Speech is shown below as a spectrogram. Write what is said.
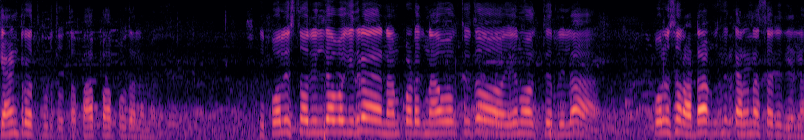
ಕ್ಯಾಂಟ್ರ್ ಹೊತ್ಬಿಡ್ತು ಪಾಪ, ಪಾಪು ತಲೆ ಮೇಲೆ. ಈ ಪೊಲೀಸ್ನವ್ರು ಇಲ್ಲದೆ ಹೋಗಿದ್ರೆ ನಮ್ಮ ಪಡಕ್ಕೆ ನಾವು ಹೋಗ್ತಿದ್ದೋ, ಏನೂ ಆಗ್ತಿರ್ಲಿಲ್ಲ. ಪೊಲೀಸರು ಅಡ್ಡ ಕಾರಣ ಸರ್ ಇದೆಲ್ಲ.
